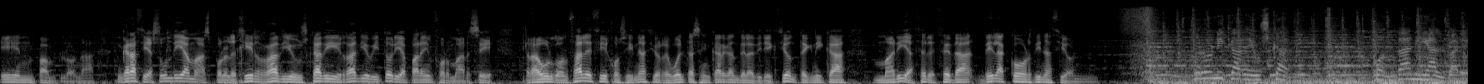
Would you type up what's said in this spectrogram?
en Pamplona. Gracias un día más por elegir Radio Euskadi y Radio Vitoria para informarse. Raúl González y José Ignacio Revuelta se encargan de la dirección técnica, María Cereceda de la coordinación. Crónica de Euskadi con Dani Álvarez.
